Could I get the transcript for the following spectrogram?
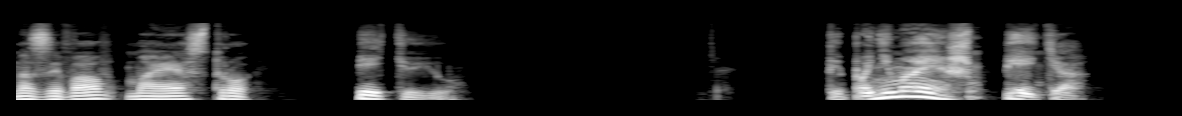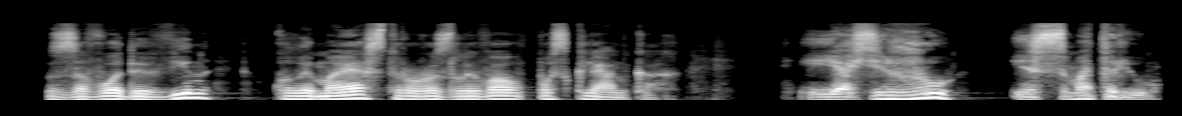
називав маестро Петєю. Ти понімаєш, Петя? заводив він, коли маестро розливав по склянках. Я сижу и смотрю.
